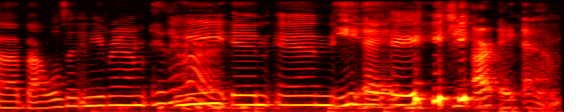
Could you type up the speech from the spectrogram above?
uh, vowels in Enneagram. Yeah, there E N N E A G R A M.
